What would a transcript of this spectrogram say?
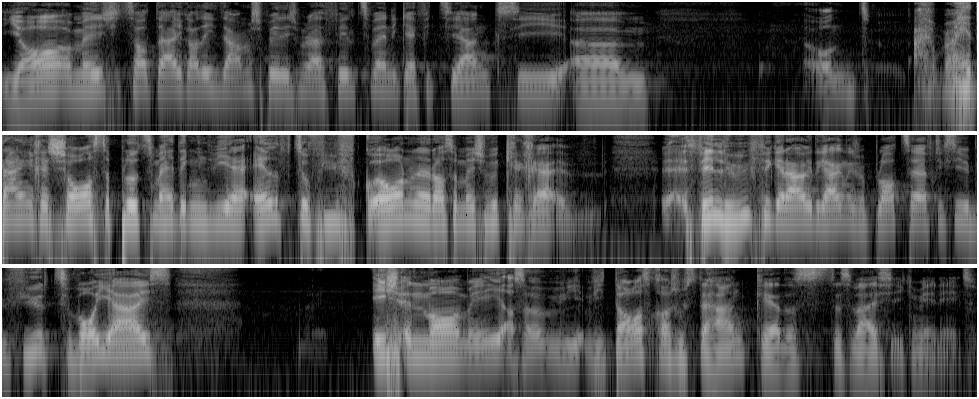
Ja, man ist jetzt halt eigentlich gerade in diesem Spiel ist man halt viel zu wenig effizient gewesen, ähm, und man hat eigentlich eine Chance plötzlich, man hat irgendwie 11 zu 5 gewonnen, also man ist wirklich äh, viel häufiger auch in der gegnerischen Platzhälfte gewesen, bei 4 2-1 ist ein Mann mehr, also wie, wie das kannst du aus der Hand geben, das, das weiß ich irgendwie nicht.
